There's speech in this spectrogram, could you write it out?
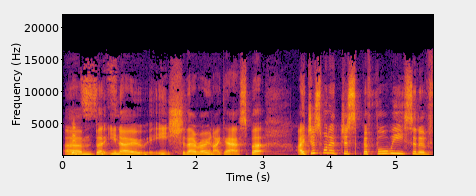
Um, but you know, each to their own, I guess. But I just want to just before we sort of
